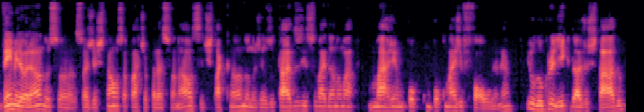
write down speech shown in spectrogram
vem melhorando sua, sua gestão, sua parte operacional, se destacando nos resultados, e isso vai dando uma margem um pouco, um pouco mais de folga, né? E o lucro líquido ajustado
